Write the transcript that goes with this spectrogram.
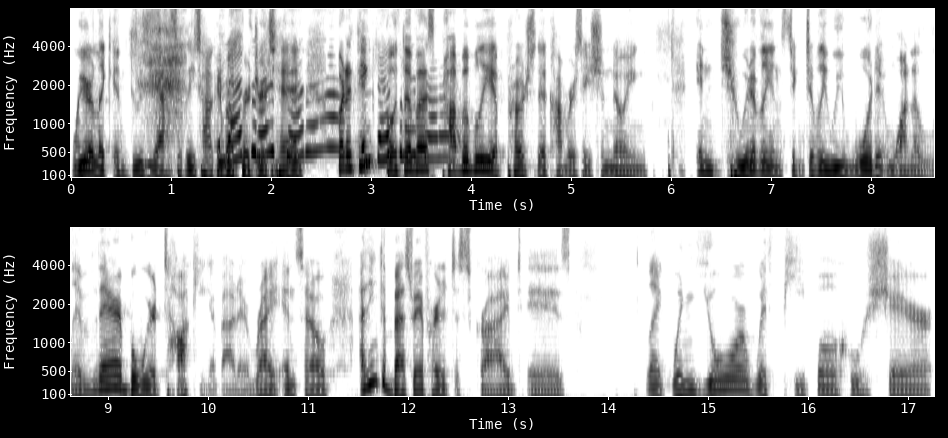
We are like enthusiastically talking about Bridgerton, but I think both of us probably approach the conversation knowing intuitively, instinctively, we wouldn't want to live there, but we're talking about it, right? And so I think the best way I've heard it described is like when you're with people who share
